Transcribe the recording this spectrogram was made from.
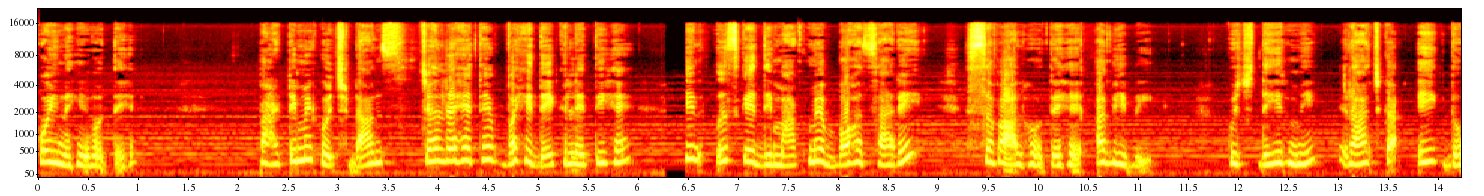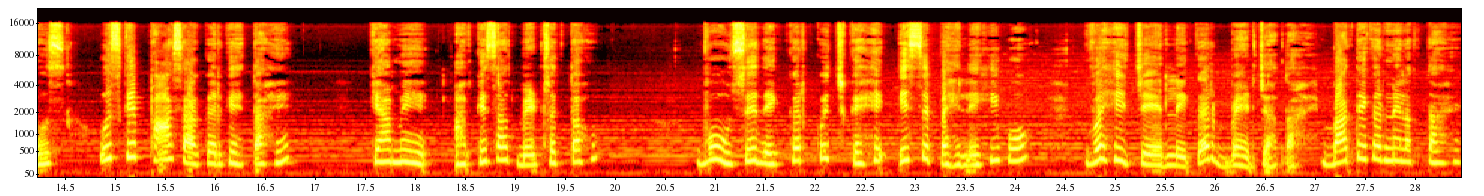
कोई नहीं होते हैं। पार्टी में कुछ डांस चल रहे थे, वही देख लेती है। लेकिन उसके दिमाग में बहुत सारे सवाल होते हैं अभी भी। कुछ देर में राज का एक दोस्त उसके पास आकर कहता है, क्या मैं आपके साथ बैठ सकता हूँ? वो उसे देखकर कुछ कहे, इससे पहले ही वो वही चेयर लेकर बैठ जाता है, बातें करने लगता है।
